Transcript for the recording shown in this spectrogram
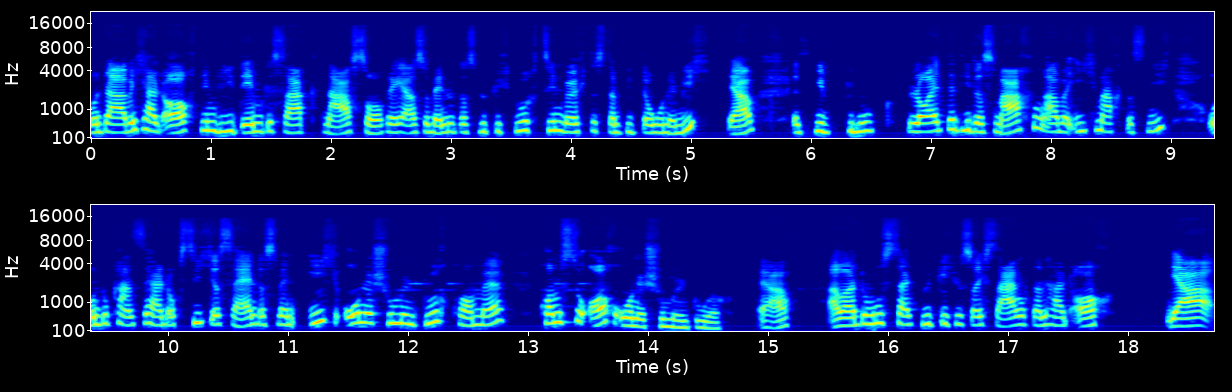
Und da habe ich halt auch dem Lied eben gesagt, na, sorry, also wenn du das wirklich durchziehen möchtest, dann bitte ohne mich, ja. Es gibt genug Leute, die das machen, aber ich mache das nicht. Und du kannst dir halt auch sicher sein, dass wenn ich ohne Schummeln durchkomme, kommst du auch ohne Schummeln durch, ja. Aber du musst halt wirklich, wie soll ich sagen, dann halt auch, ja,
